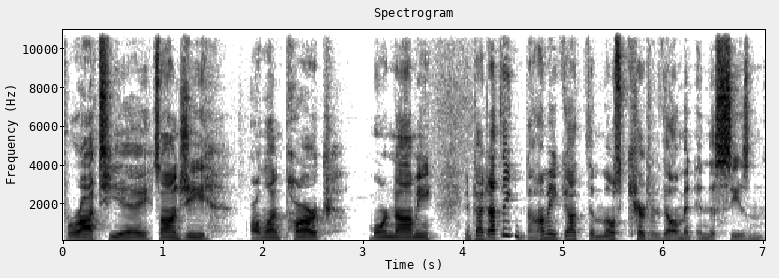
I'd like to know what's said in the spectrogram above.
Baratie, Sanji, Arlong Park, more Nami. In fact, I think Nami got the most character development in this season.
